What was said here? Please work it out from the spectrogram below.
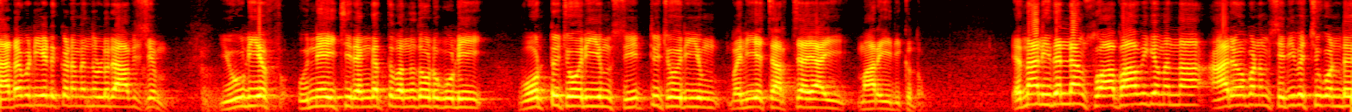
നടപടിയെടുക്കണമെന്നുള്ളൊരു ആവശ്യം യു ഡി എഫ് ഉന്നയിച്ച് രംഗത്ത് വന്നതോടുകൂടി വോട്ട് ചോരിയും സീറ്റ് ചോരിയും വലിയ ചർച്ചയായി മാറിയിരിക്കുന്നു. എന്നാൽ ഇതെല്ലാം സ്വാഭാവികമെന്ന ആരോപണം ശരിവെച്ചുകൊണ്ട്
